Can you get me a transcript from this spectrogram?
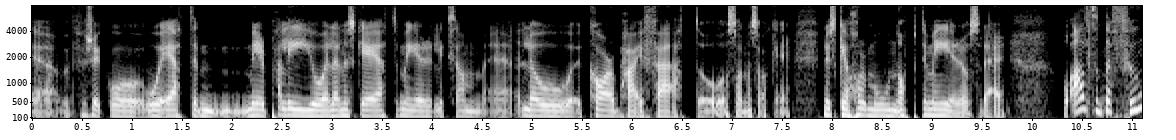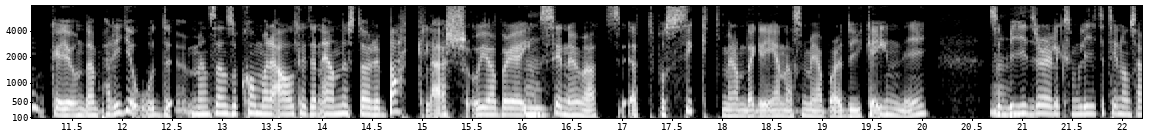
eh, försöka att att äta mer paleo eller nu ska jag äta mer liksom, eh, low carb, high fat och, och sådana saker. Nu ska jag hormonoptimera och sådär. Och allt sånt där funkar ju under en period, men sen så kommer det alltid en ännu större backlash och jag börjar inse nu att, att på sikt med de där grejerna som jag bara dyka in i, så bidrar det liksom lite till någon så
